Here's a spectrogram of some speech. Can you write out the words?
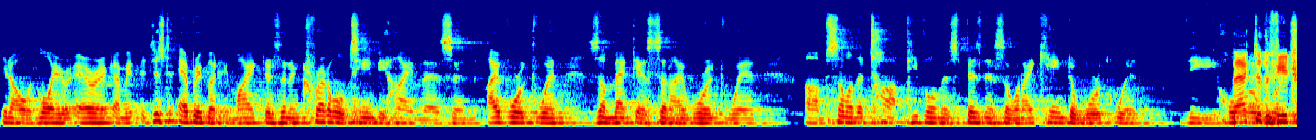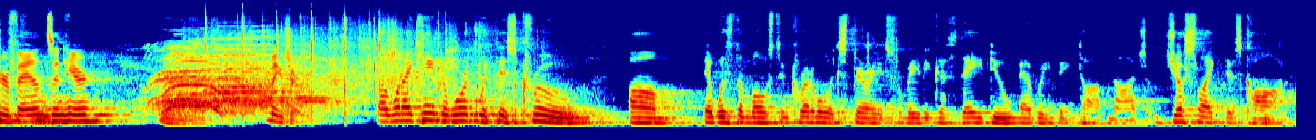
You know, with lawyer Eric. I mean, just everybody. Mike, there's an incredible team behind this, and I've worked with Zemeckis and I've worked with um, some of the top people in this business. So when I came to work with the whole Back to the Future fans in here? Make sure. uh, when I came to work with this crew, um, it was the most incredible experience for me because they do everything top notch, just like this con.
